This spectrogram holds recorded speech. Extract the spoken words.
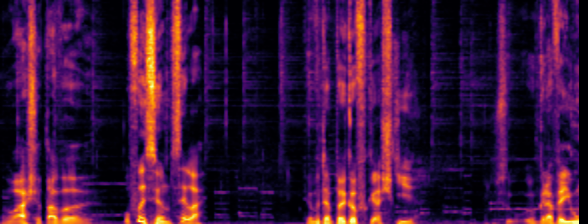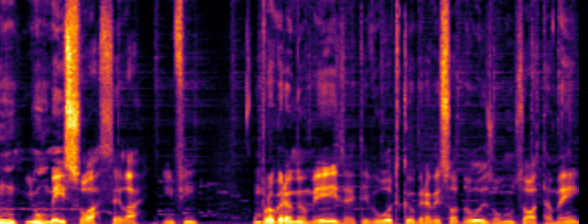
eu acho. Eu tava. Ou foi esse ano, sei lá. Teve um tempo aí que eu fiquei, acho que. Eu gravei um em um mês só, sei lá. Enfim um programa em um mês, aí teve outro que eu gravei só dois, ou um só também.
